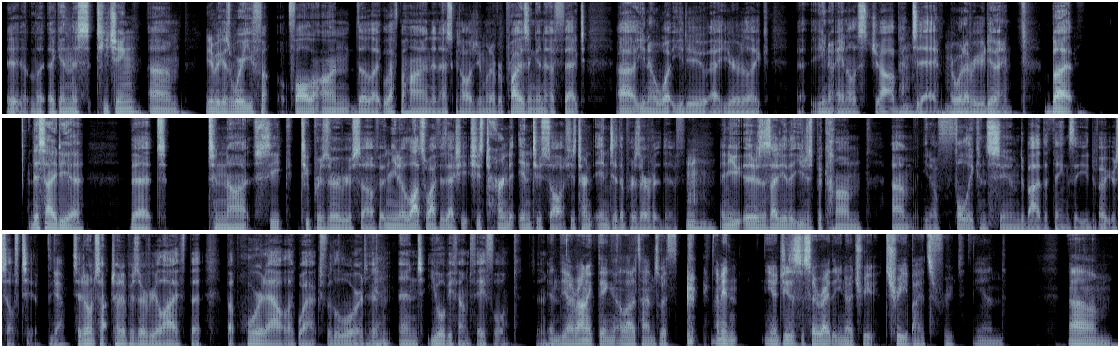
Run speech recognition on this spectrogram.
it, like in this teaching, um, you know, because where you f- fall on the like left behind and eschatology and whatever probably isn't going to affect, uh, you know, what you do at your like, uh, you know, analyst job Mhm. today or whatever you're doing. But this idea that to not seek to preserve yourself. And you know, Lot's wife is actually she's turned it into salt. She's turned into the preservative. Mm-hmm. And you there's this idea that you just become um, you know, fully consumed by the things that you devote yourself to. Yeah. So don't try try to preserve your life, but but pour it out like wax for the Lord and and you will be found faithful. So, And the ironic thing, a lot of times with, I mean, you know, Jesus is so right that you know a tree tree by its fruit, and um,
